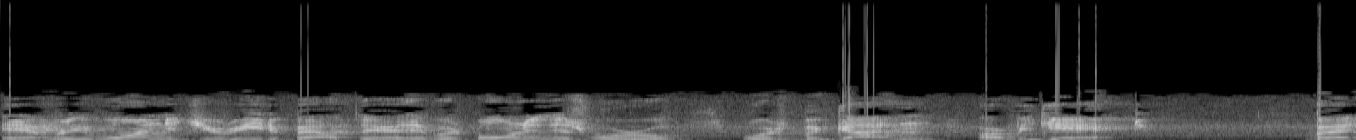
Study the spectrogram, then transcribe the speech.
every one that you read about there that was born in this world was begotten or begat. But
